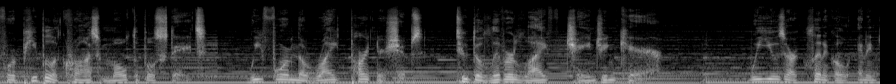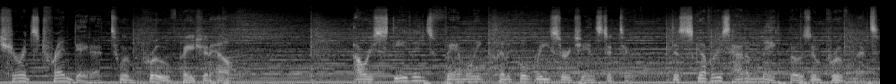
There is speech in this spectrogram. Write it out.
For people across multiple states, we form the right partnerships to deliver life-changing care. We use our clinical and insurance trend data to improve patient health. Our Stevens Family Clinical Research Institute discovers how to make those improvements.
